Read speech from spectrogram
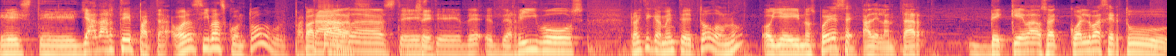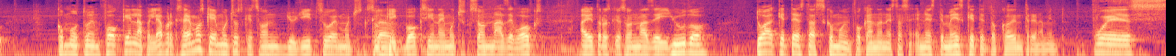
Este, ya darte patadas. Ahora sí vas con todo, güey. Patadas, Patadas. este, Sí. este, de- derribos, prácticamente de todo, ¿no? Oye, ¿y nos puedes adelantar de qué va? O sea, ¿cuál va a ser tu como tu enfoque en la pelea? Porque sabemos que hay muchos que son jiu-jitsu, hay muchos que son Claro. kickboxing, hay muchos que son más de box, hay otros que son más de judo. ¿Tú a qué te estás como enfocando en, estas, en este mes que te tocó de entrenamiento? Pues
